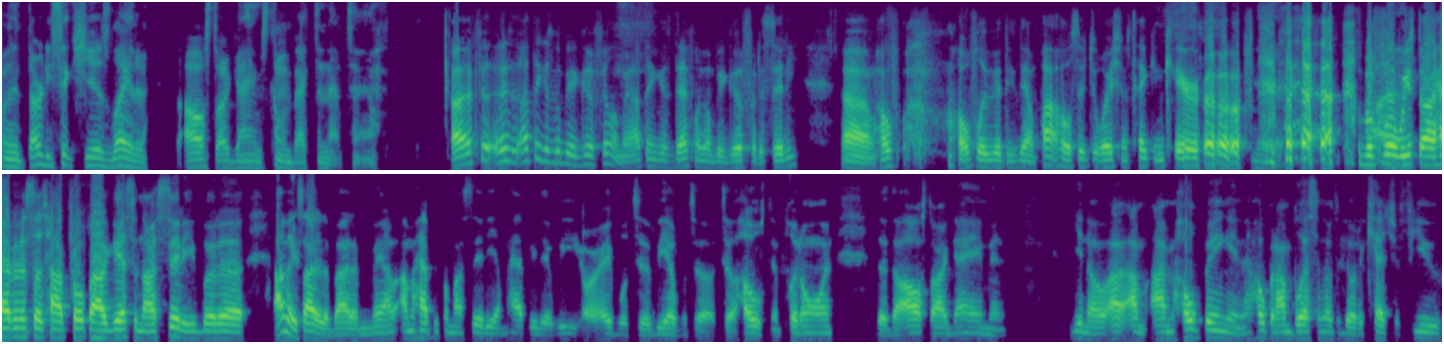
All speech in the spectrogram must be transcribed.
uh, 36 years later, the All Star game is coming back to Naptown? I feel, I think it's gonna be a good feeling, man. I think it's definitely gonna be good for the city. Um, hope, hopefully, we get these damn pothole situations taken care of yeah. before we start having such high profile guests in our city. But uh, I'm excited about it, man. I'm, I'm, happy for my city. I'm happy that we are able to be able to to host and put on the, the All Star game and you know, I, am I'm, I'm hoping and hoping I'm blessed enough to be able to catch a few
